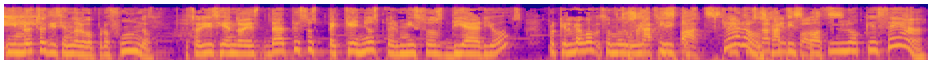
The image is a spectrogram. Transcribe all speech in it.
Y no estoy diciendo algo profundo. Estoy diciendo es, date esos pequeños permisos diarios, porque luego somos Tus muy happy chicos. spots. Claro. Tus happy happy spots. Lo que sea.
